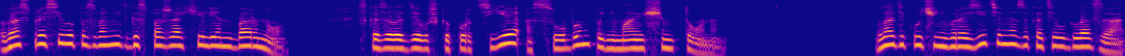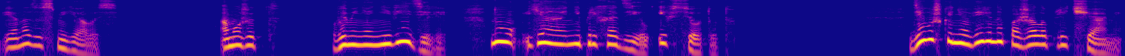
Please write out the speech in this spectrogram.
Вас просила позвонить госпожа Хелен Барно, сказала девушка-портье особым понимающим тоном. Владик очень выразительно закатил глаза, и она засмеялась. А может, вы меня не видели? Ну, я не приходил, и все тут. Девушка неуверенно пожала плечами.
